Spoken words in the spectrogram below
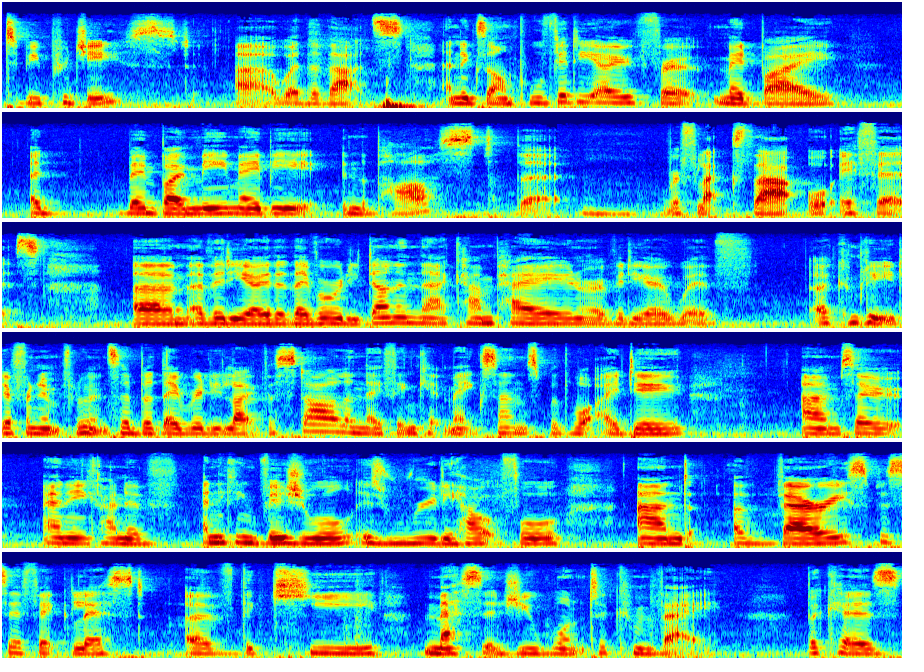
to be produced. Uh, whether that's an example video for made by a made by me maybe in the past that mm. reflects that, or if it's um, a video that they've already done in their campaign, or a video with a completely different influencer, but they really like the style and they think it makes sense with what I do. Um, so any kind of anything visual is really helpful, and a very specific list of the key message you want to convey, because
